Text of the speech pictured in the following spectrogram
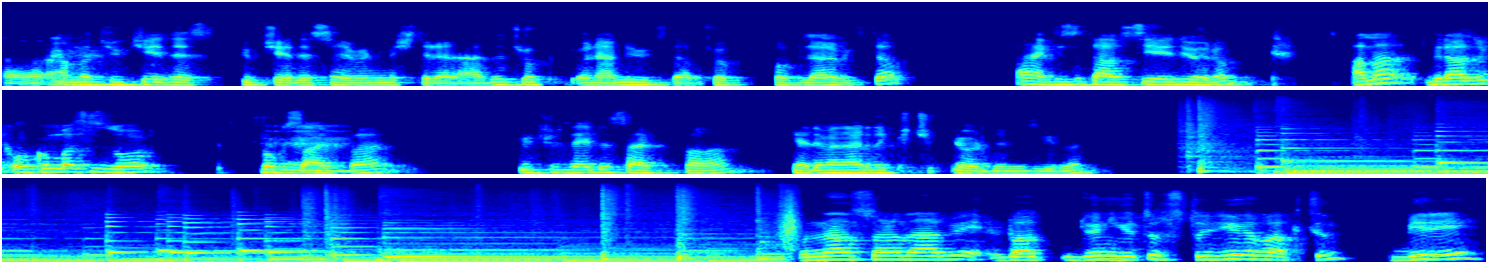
Ama. Türkiye'de Türkçe'de sevilmiştir herhalde. Çok önemli bir kitap, çok popüler bir kitap. Herkese tavsiye ediyorum. Ama birazcık okunması zor. Çok Hı. sayfa. 350 sayfa falan. Kelimeler de küçük gördüğünüz gibi. Bundan sonra da abi bak dün YouTube Studio'ya baktım. Biri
